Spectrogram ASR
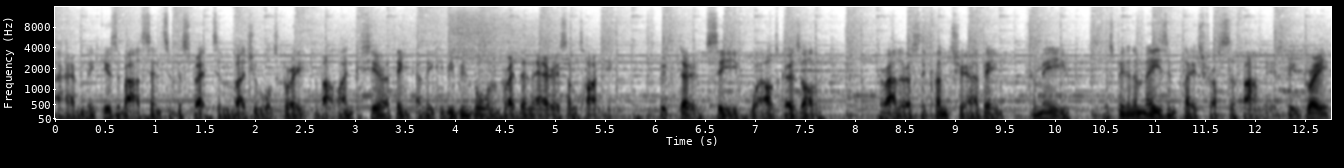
um, it gives about a sense of perspective of actually what's great about Lancashire. I think I think if you've been born and bred in an area, sometimes you don't see what else goes on around the rest of the country. I think for me, it's been an amazing place for us as a family. It's been great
